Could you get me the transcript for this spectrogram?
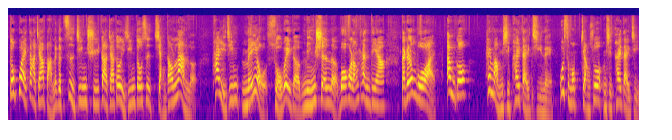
都怪大家把那个自经区，大家都已经都是讲到烂了，它已经没有所谓的名声了。波，后人探听啊。大家都不爱，啊，不过黑马不是拍代志呢？为什么讲说不是拍代志？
